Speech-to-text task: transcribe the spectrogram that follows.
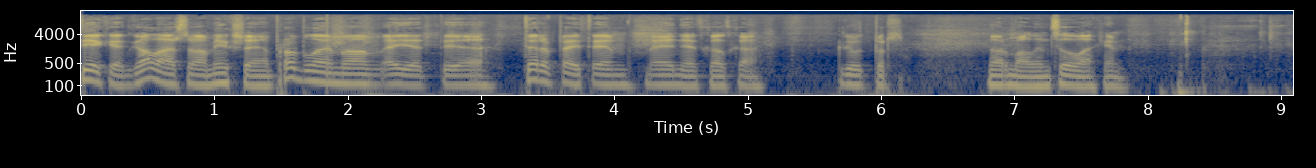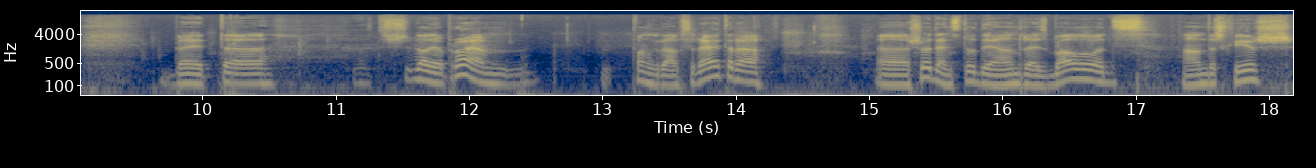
Tiekiet galā ar savām iekšējām problēmām, ejiet pie terapeitiem, mēģiniet kaut kā kļūt par normāliem cilvēkiem. Bet uh, vēl joprojām fonogrāfs ir ēterā. Uh, šodien studijā Andrēs Balodis, Andris Hiršs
